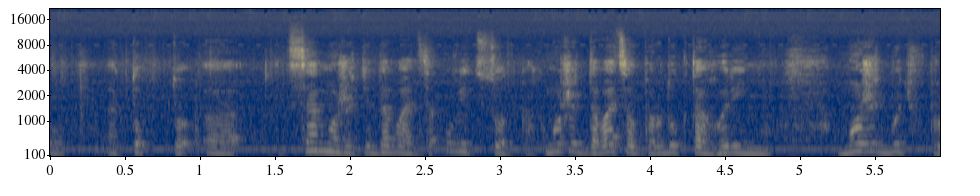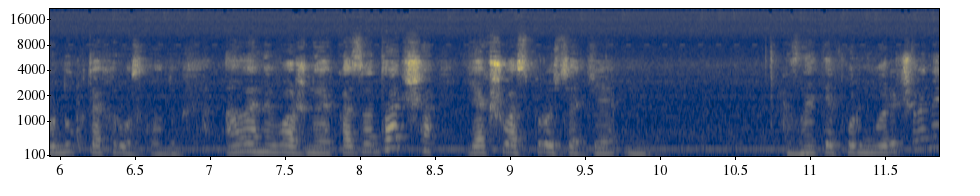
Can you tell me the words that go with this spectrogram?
Е, Тобто е, це може даватися у відсотках, може даватися в продуктах горіння, може бути в продуктах розкладу. Але не важливо, яка задача, якщо вас просять знайти формулу речовини,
